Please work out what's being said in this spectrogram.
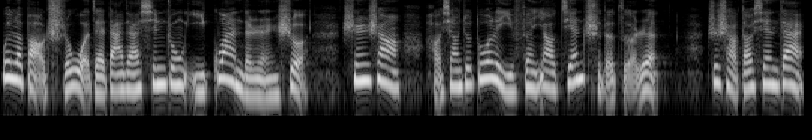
为了保持我在大家心中一贯的人设，身上好像就多了一份要坚持的责任。至少到现在，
